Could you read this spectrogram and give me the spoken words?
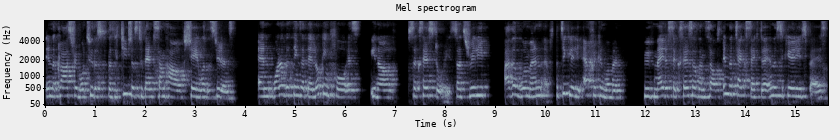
in the classroom or to the, the teachers to then somehow share with the students. And one of the things that they're looking for is, you know, success stories. So it's really other women, particularly African women, who've made a success of themselves in the tech sector, in the security space,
